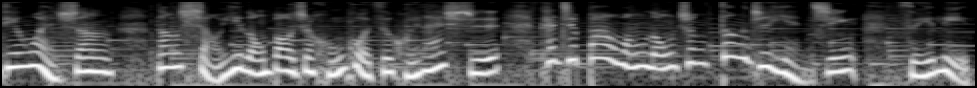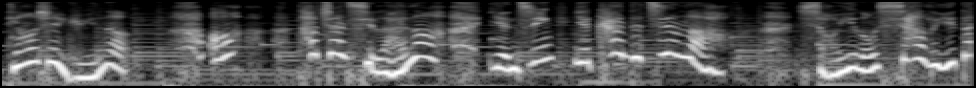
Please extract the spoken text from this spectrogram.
一天晚上，当小翼龙抱着红果子回来时，看见霸王龙正瞪着眼睛，嘴里叼着鱼呢。啊，它站起来了，眼睛也看得见了。小翼龙吓了一大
